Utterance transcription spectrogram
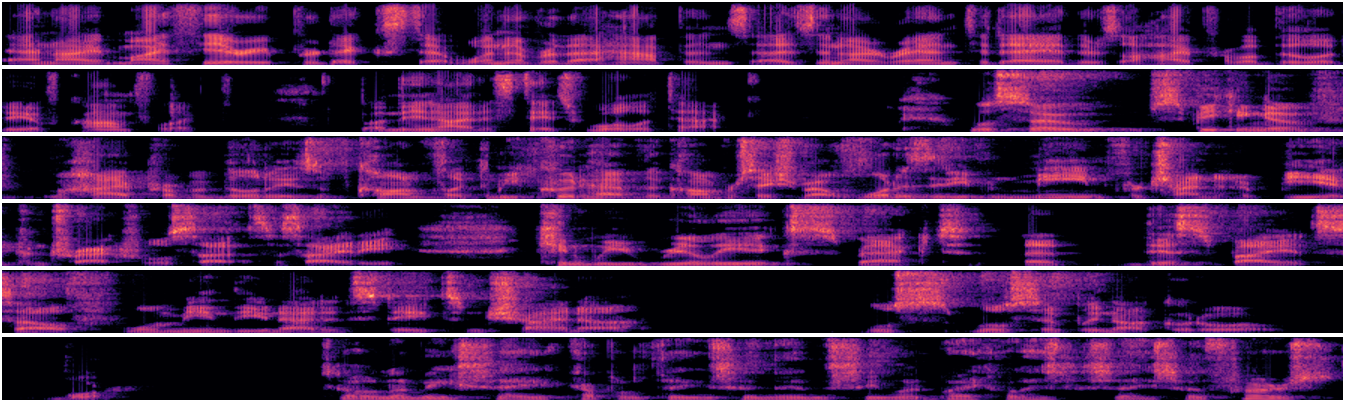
And I, my theory predicts that whenever that happens, as in Iran today, there's a high probability of conflict, but the United States will attack. Well, so speaking of high probabilities of conflict, we could have the conversation about what does it even mean for China to be a contractual society? Can we really expect that this by itself will mean the United States and China will will simply not go to war? So let me say a couple of things and then see what Michael has to say. So first,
